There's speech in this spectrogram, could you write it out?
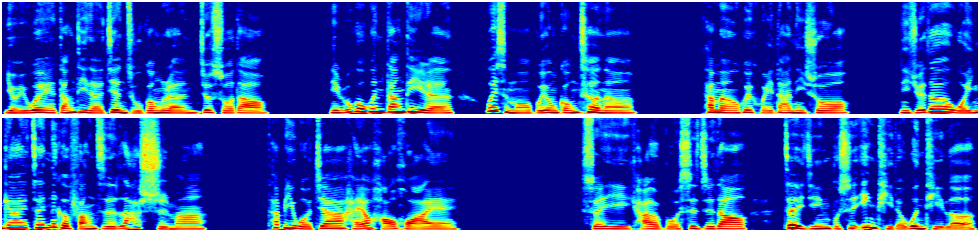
有一位当地的建筑工人就说道：“你如果问当地人为什么不用公厕呢？他们会回答你说：‘你觉得我应该在那个房子拉屎吗？它比我家还要豪华诶。’所以卡尔博士知道，这已经不是硬体的问题了，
